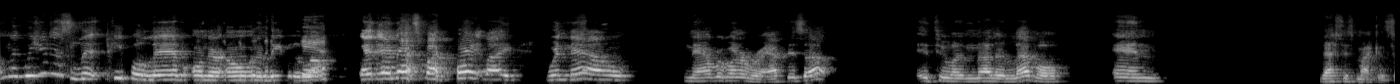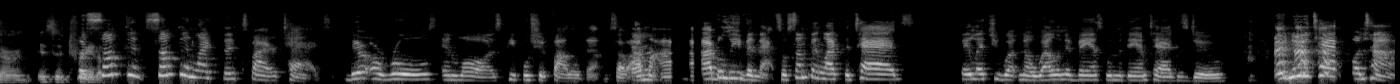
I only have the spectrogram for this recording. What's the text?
I'm like, will you just let people live on their own and leave it alone? Yeah. And, and that's my point. Like, we're now, now we're going to wrap this up into another level and that's just my concern it's a trade but something something like the expired tags there are rules and laws people should follow them so i'm a, I, I believe in that so something like the tags they let you know well in advance when the damn tag is due renew the tag on time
